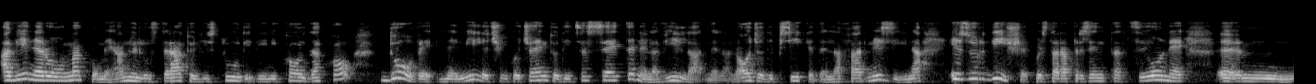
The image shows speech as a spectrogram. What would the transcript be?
Avviene a Roma, come hanno illustrato gli studi di Nicole Dacot, dove nel 1517 nella villa, nella loggia di Psiche della Farnesina, esordisce questa rappresentazione ehm,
